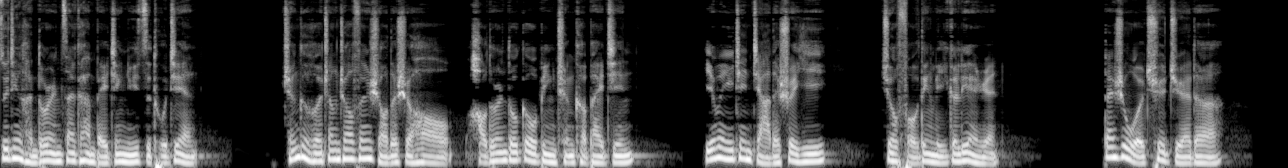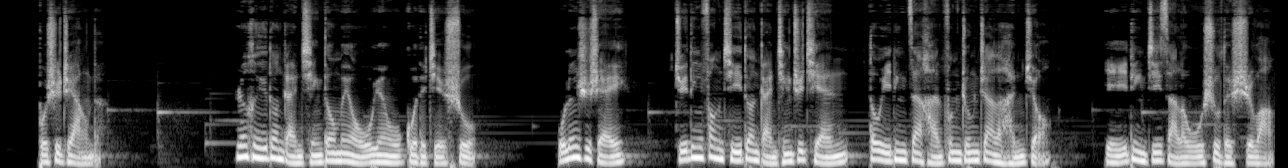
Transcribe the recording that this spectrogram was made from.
最近很多人在看《北京女子图鉴》，陈可和张超分手的时候，好多人都诟病陈可拜金，因为一件假的睡衣就否定了一个恋人。但是我却觉得不是这样的。任何一段感情都没有无缘无故的结束，无论是谁决定放弃一段感情之前，都一定在寒风中站了很久，也一定积攒了无数的失望。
